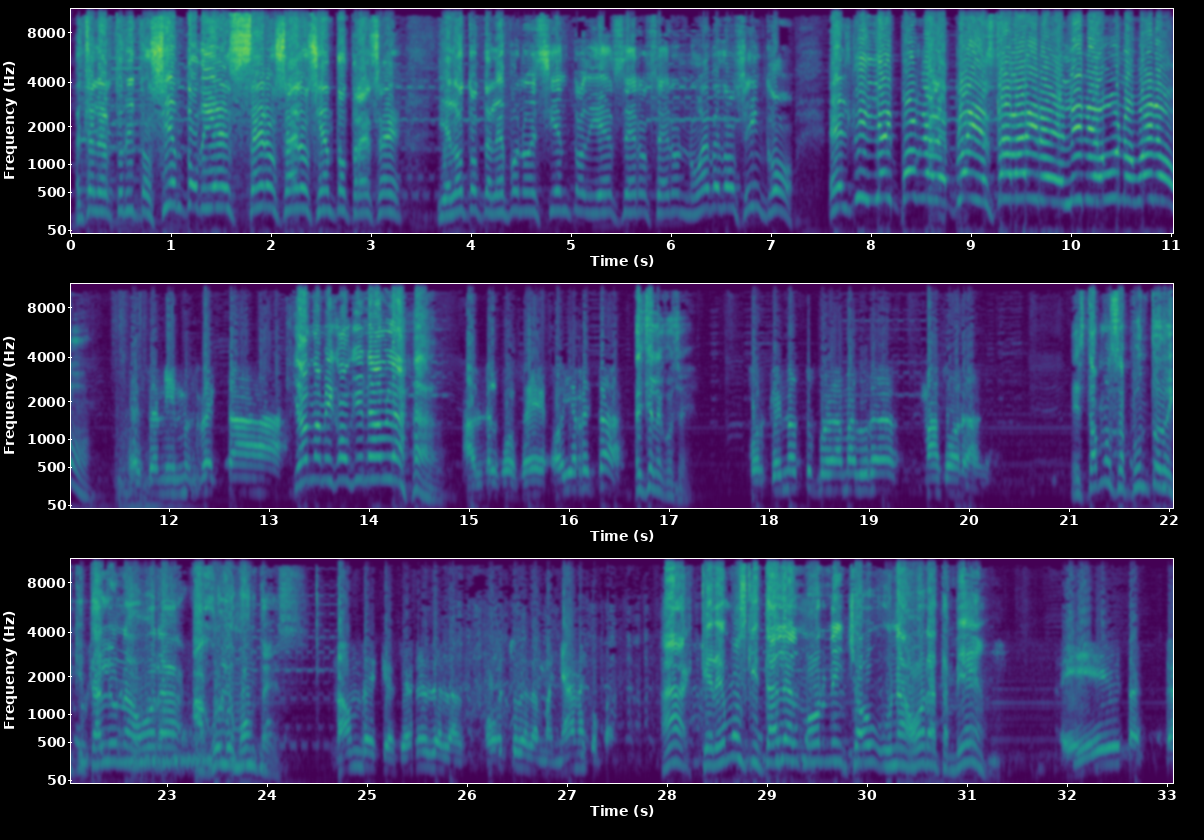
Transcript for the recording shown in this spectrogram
Échale Arturito, 110 00 113 y el otro teléfono es 110 00925. El DJ, póngale play, está al aire, línea 1, bueno. Esta es mi recta. ¿Qué onda, mijo? ¿Quién habla? Habla el José. Oye, recta, Échale, José. ¿por qué no tu programa dura más horas? Estamos a punto de quitarle una hora a Julio Montes. No, hombre, que sea desde las 8 de la mañana, compadre. Ah, queremos quitarle al Morning Show una hora también. Sí,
